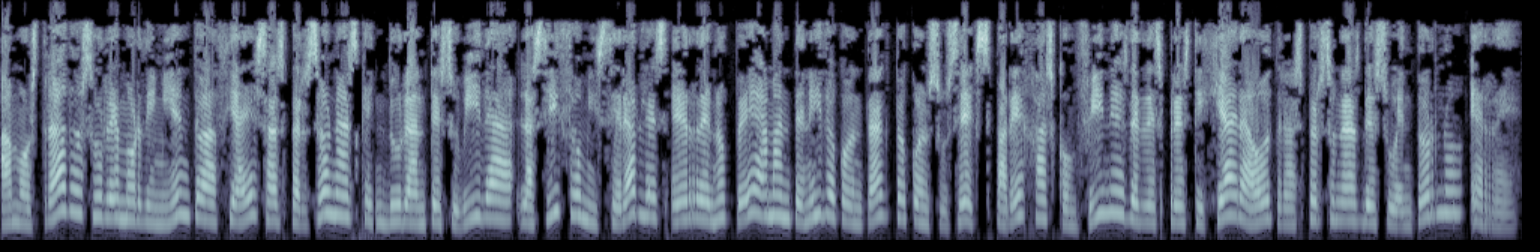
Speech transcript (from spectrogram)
ha mostrado su remordimiento hacia esas personas que, durante su vida, las hizo miserables. R. No P. ha mantenido contacto con sus ex parejas con fines de desprestigiar a otras personas de su entorno. R.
